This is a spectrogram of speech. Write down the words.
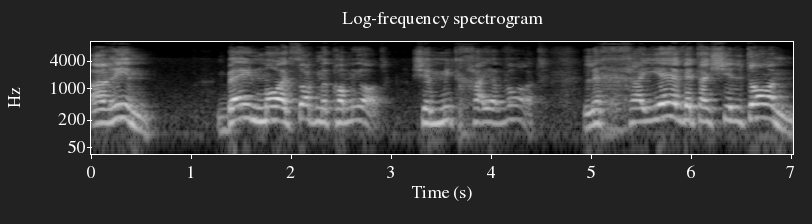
ערים, בין מועצות מקומיות, שמתחייבות לחייב את השלטון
